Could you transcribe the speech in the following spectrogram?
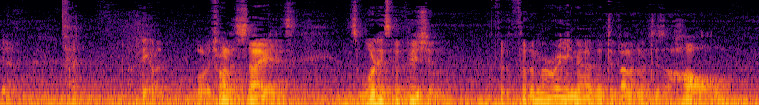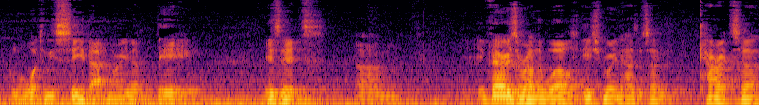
Yeah. I, I think what we're trying to say is, is what is the vision for the, for the marina and the development as a whole, and what do we see that marina being? Is it, um, it varies around the world, each marina has its own character,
